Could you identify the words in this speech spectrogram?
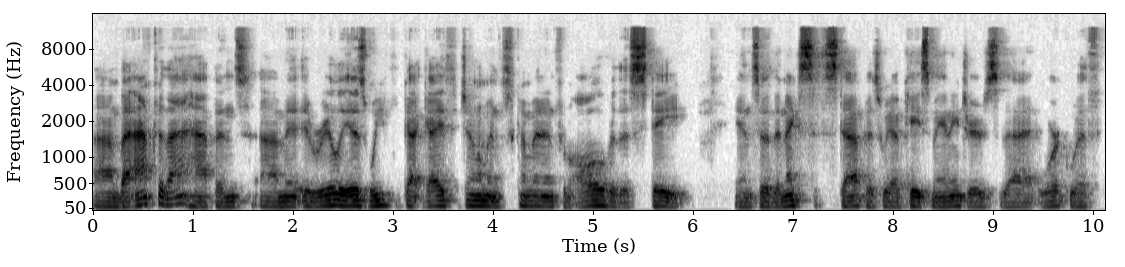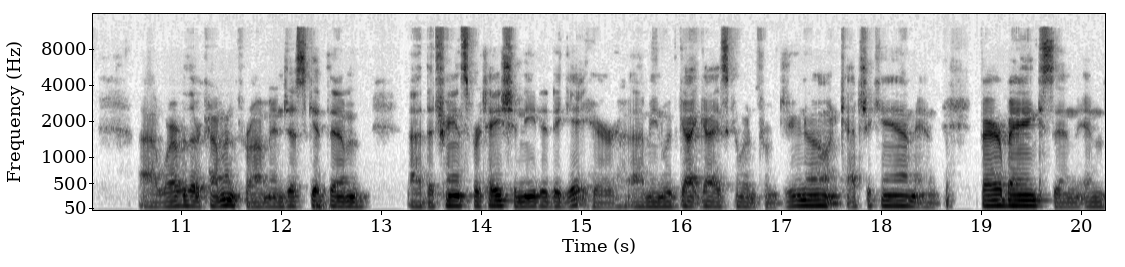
Um, but after that happens, um, it, it really is. We've got guys, gentlemen coming in from all over the state, And so the next step is we have case managers that work with uh, wherever they're coming from and just get them uh, the transportation needed to get here. I mean, we've got guys coming from Juneau and Ketchikan and Fairbanks and, and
